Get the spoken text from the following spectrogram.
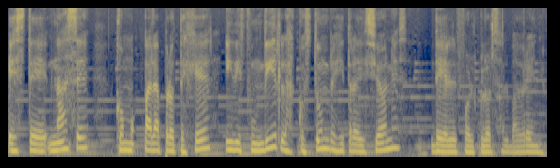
este nace como para proteger y difundir las costumbres y tradiciones del folclore salvadoreño.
